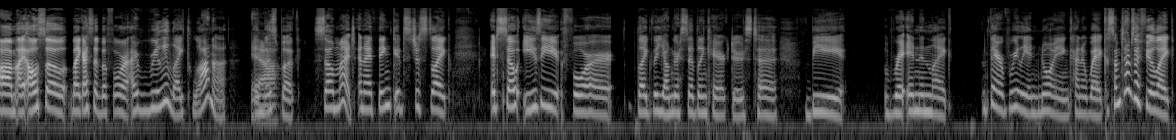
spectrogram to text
Um, I also, like I said before, I really liked Lana in this book so much and i think it's just like it's so easy for like the younger sibling characters to be written in like they're really annoying kind of way because sometimes i feel like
